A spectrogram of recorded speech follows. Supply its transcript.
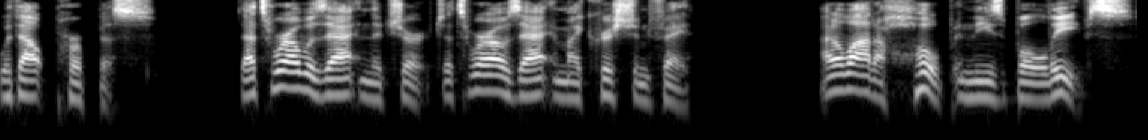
without purpose. That's where I was at in the church. That's where I was at in my Christian faith. I had a lot of hope in these beliefs,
